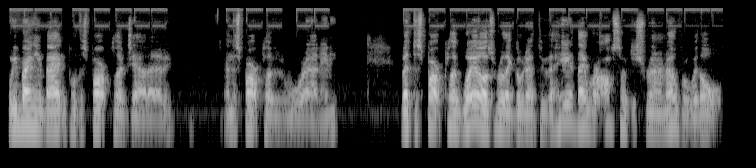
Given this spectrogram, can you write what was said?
we bring it back and pull the spark plugs out of it, and the spark plugs wore out in it. But the spark plug wells, where they go down through the head, they were also just running over with oil.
